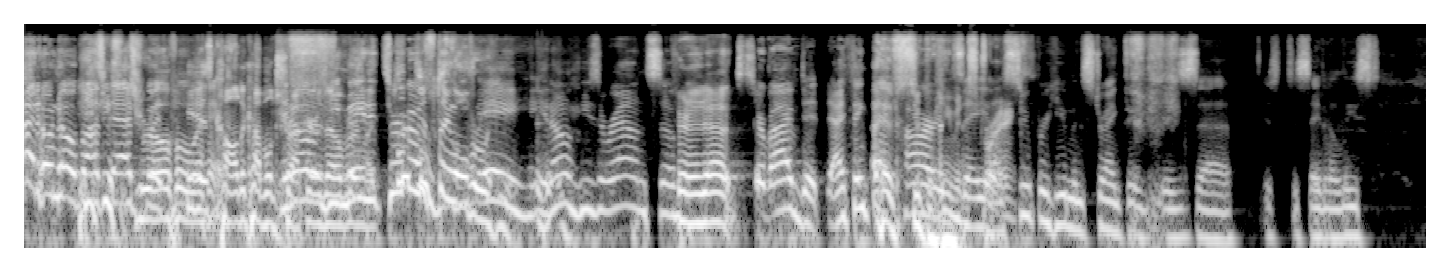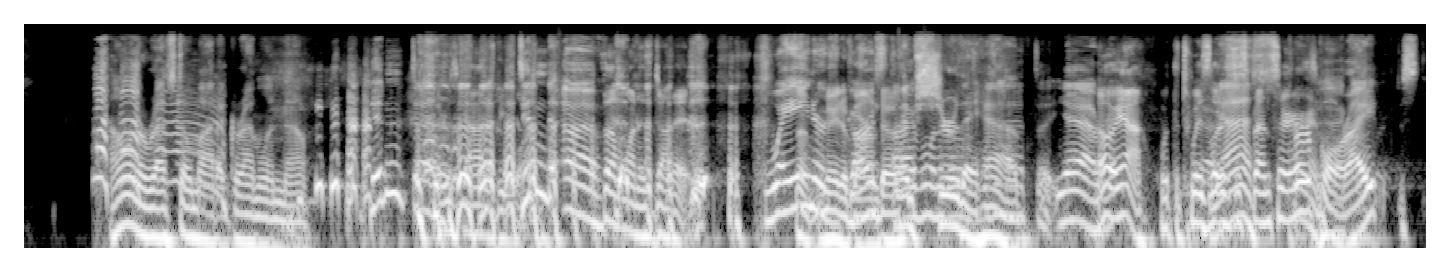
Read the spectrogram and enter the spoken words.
I don't know about just that. drove but, He just called a couple you know, truckers he over. made it through. "Put this thing over with Hey, me." You know, he's around, so Turn it up. survived it. I think I that have car superhuman is a uh, strength. superhuman strength is is, uh, is to say the least. I want to rest him out of Gremlin now. Didn't There's uh, gotta be didn't uh, someone has done it. Wayne or Made Garth? Bondo. I'm sure they have. that, uh, yeah. Oh yeah, with the Twizzlers Yes, dispenser. purple, and- right? Just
